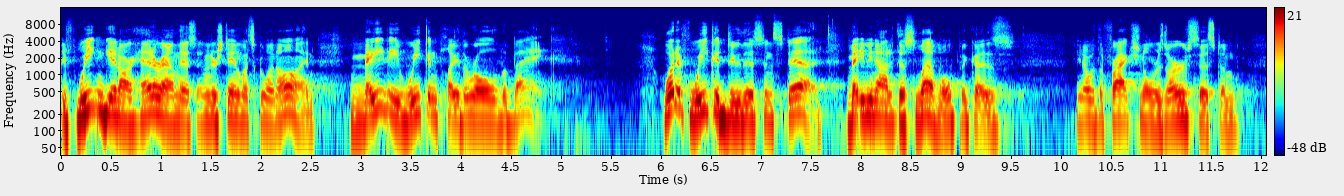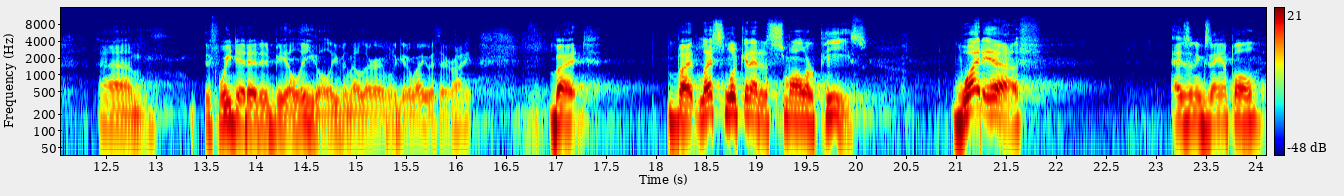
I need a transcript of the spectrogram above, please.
if we can get our head around this and understand what's going on, maybe we can play the role of the bank. What if we could do this instead? Maybe not at this level, because you know, with the fractional reserve system, um, if we did it, it'd be illegal, even though they're able to get away with it, right? But, but let's look at it a smaller piece. What if, as an example,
